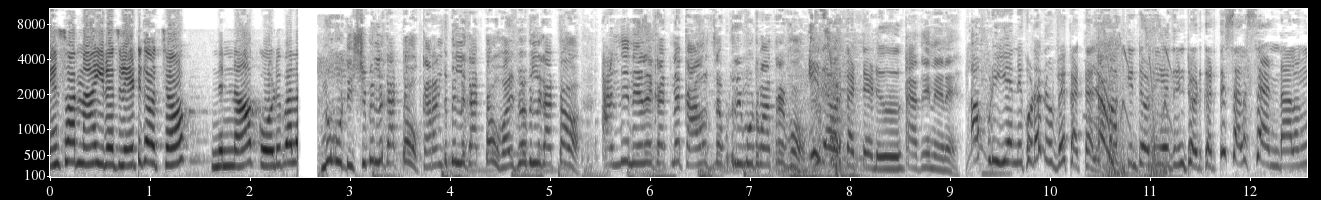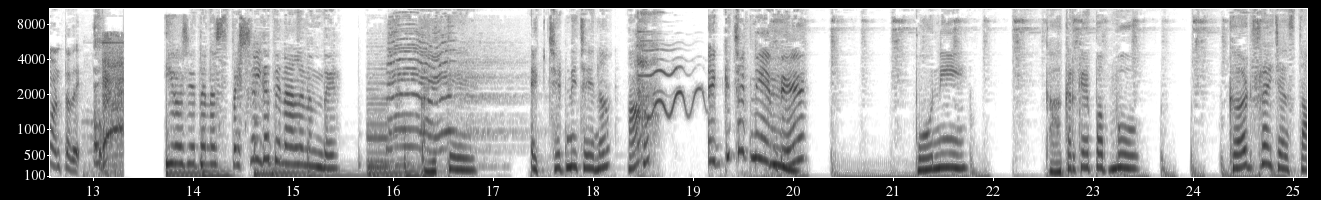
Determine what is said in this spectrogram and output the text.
ఏం స్వర్ణ ఈరోజు లేట్గా వచ్చావు? నిన్న కోడి పలావ్ నువ్వు డిష్ బిల్లు కట్టావు కరెంట్ బిల్లు కట్టావు వైఫై బిల్లు కట్టావు. అన్ని నేనే కట్టినా కావాల్సినప్పుడు రిమోట్ మాత్రమే పో ఇది ఎవరు కట్టాడు? అదే నేనే. అప్పుడు ఇవన్నీ కూడా నువ్వే కట్టాలి. పక్కింటోడు ఎదురింటోడు కడితే చాలా సండాలంగా ఉంటది. ఈ రోజు ఏదైనా స్పెషల్గా తినాలని ఉంది అయితే ఎగ్ చట్నీ చేయనా? ఎగ్ చట్నీ ఏంటి పోనీ కాకరకాయ పప్పు కర్డ్ ఫ్రై చేస్తా.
